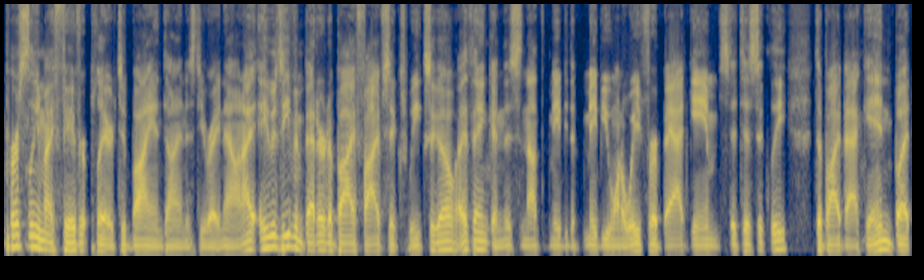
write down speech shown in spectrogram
personally my favorite player to buy in Dynasty right now, and I, he was even better to buy five six weeks ago, I think. And this is not maybe the maybe you want to wait for a bad game statistically to buy back in, but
